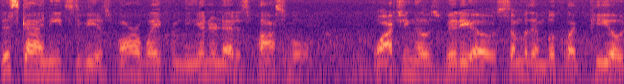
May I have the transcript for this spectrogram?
This guy needs to be as far away from the internet as possible. Watching those videos, some of them look like POW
